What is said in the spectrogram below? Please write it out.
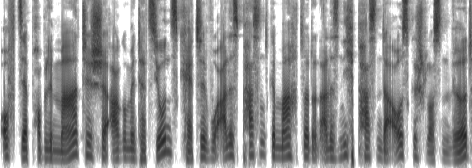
oft sehr problematische Argumentationskette, wo alles passend gemacht wird und alles nicht passende ausgeschlossen wird,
